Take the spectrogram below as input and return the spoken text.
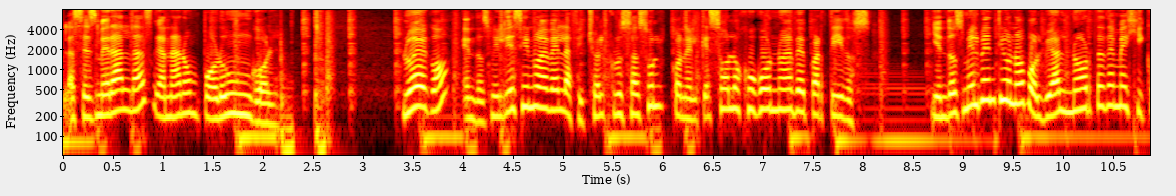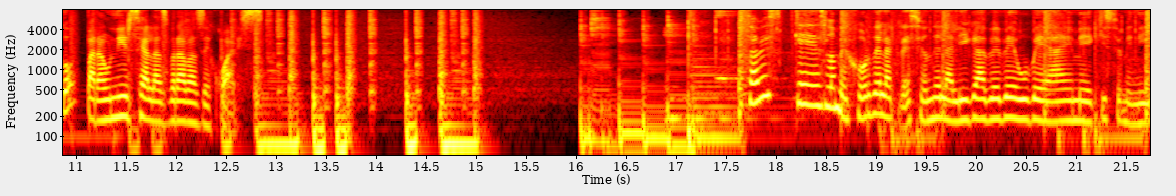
Las Esmeraldas ganaron por un gol. Luego, en 2019, la fichó el Cruz Azul, con el que solo jugó nueve partidos. Y en 2021 volvió al norte de México para unirse a las Bravas de Juárez. ¿Sabes qué es lo mejor de la creación de la Liga BBVA MX Femenil?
